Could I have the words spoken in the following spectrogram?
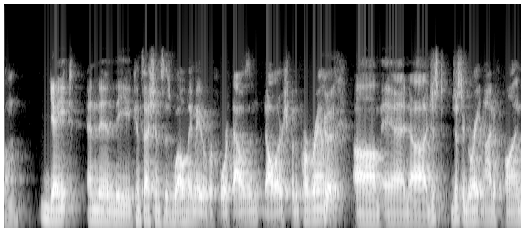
um, gate, and then the concessions as well, they made over four thousand dollars for the program. Um, and uh, just just a great night of fun.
